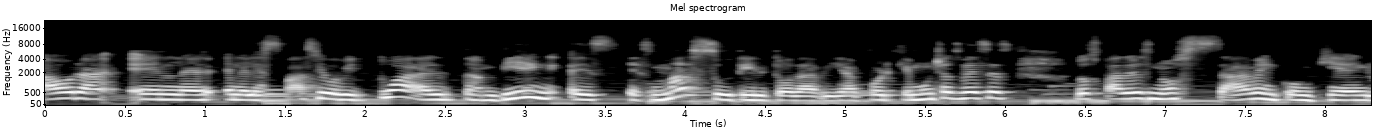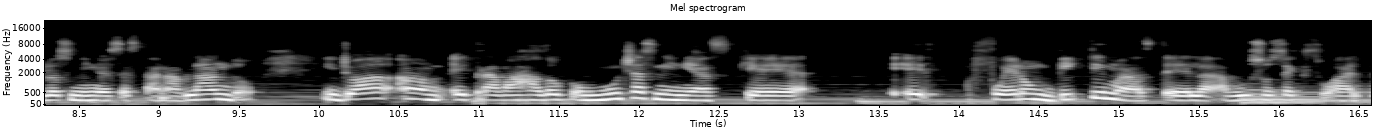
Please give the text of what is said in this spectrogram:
Ahora, en, el espacio virtual también es, es, más sutil todavía, porque muchas veces los padres no saben con quién los niños están hablando. Y yo um, he trabajado con muchas niñas que eh, fueron víctimas del abuso sexual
